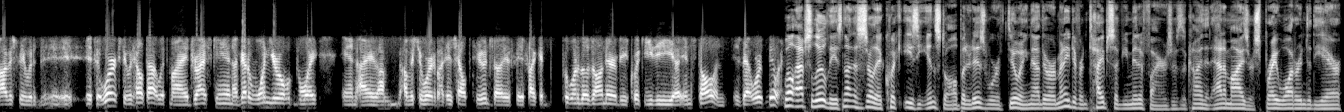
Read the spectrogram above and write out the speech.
obviously, it would if it works, it would help out with my dry skin. I've got a one-year-old boy, and I, I'm obviously worried about his health too. And so, if if I could put one of those on there, it'd be a quick, easy uh, install. And is that worth doing? Well, absolutely. It's not necessarily a quick, easy install, but it is worth doing. Now, there are many different types of humidifiers. There's the kind that atomize or spray water into the air.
